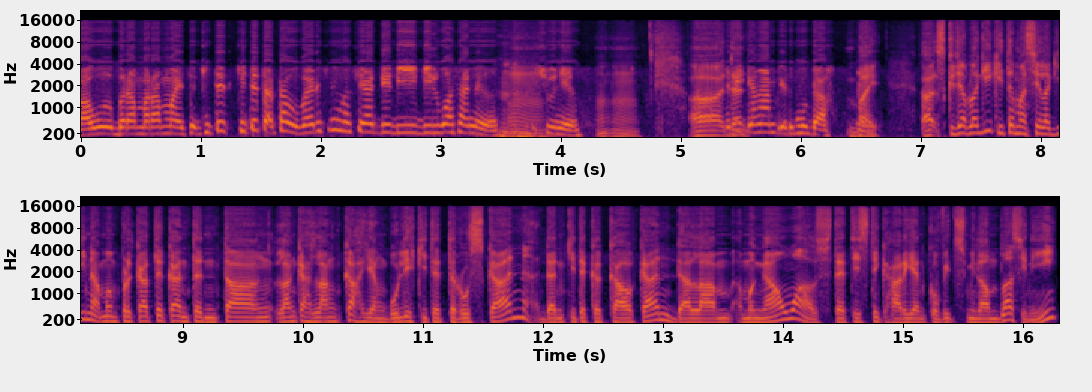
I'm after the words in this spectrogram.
bawa beramai-ramai kita kita tak tahu virus ni masih ada di di luar sana hmm. isunya hmm. Uh, Jadi dan, jangan ambil mudah. Baik. Uh, sekejap lagi kita masih lagi nak memperkatakan tentang langkah-langkah yang boleh kita teruskan dan kita kekalkan dalam mengawal statistik harian COVID-19 ini.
